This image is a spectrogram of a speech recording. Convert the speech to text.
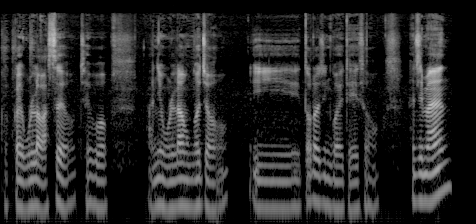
가까이 올라왔어요. 제법 많이 올라온 거죠. 이 떨어진 거에 대해서. 하지만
